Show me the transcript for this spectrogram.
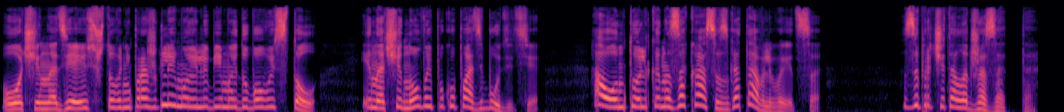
Очень надеюсь, что вы не прожгли мой любимый дубовый стол, иначе новый покупать будете. А он только на заказ изготавливается», — запрочитала Джазетта.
